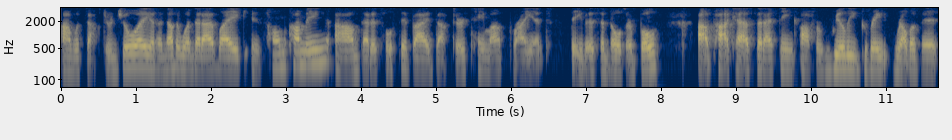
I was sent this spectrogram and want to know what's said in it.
uh, with Dr. Joy. And another one that I like is Homecoming, um, that is hosted by Dr. Thema Bryant Davis. And those are both uh, podcasts that I think offer really great, relevant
